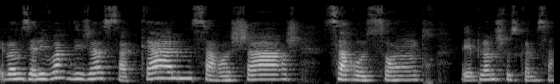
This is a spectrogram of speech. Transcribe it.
et eh ben vous allez voir que déjà ça calme, ça recharge, ça recentre, il y a plein de choses comme ça.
